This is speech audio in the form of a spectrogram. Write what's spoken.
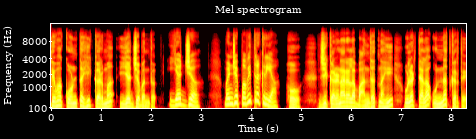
तेव्हा कोणतंही कर्म यज्ञ बनतं. यज्ञ म्हणजे पवित्र क्रिया. हो जी करणाऱ्याला बांधत नाही उलट त्याला उन्नत करते.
